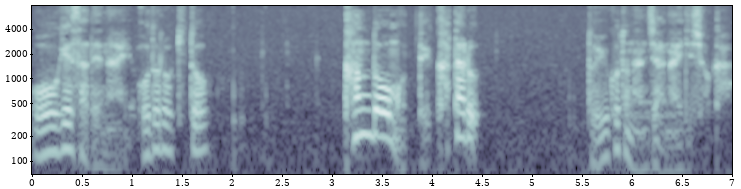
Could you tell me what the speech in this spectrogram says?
大げさでない驚きと感動を持って語るということなんじゃないでしょうか。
